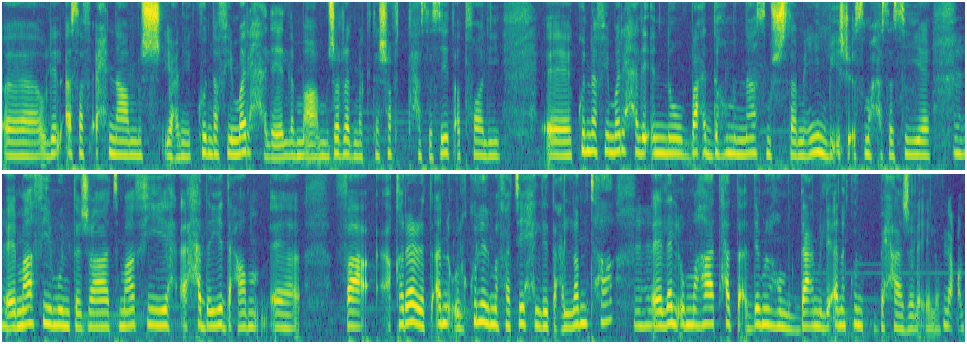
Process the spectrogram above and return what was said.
آه، وللأسف إحنا مش يعني كنا في مرحلة لما مجرد ما اكتشفت حساسية أطفالي آه، كنا في مرحلة إنه بعدهم الناس مش سامعين بشيء اسمه حساسية آه، ما في منتجات ما في حدا يدعم آه، فقررت انقل كل المفاتيح اللي تعلمتها آه، للأمهات حتى أقدم لهم الدعم اللي أنا كنت بحاجة له. نعم.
